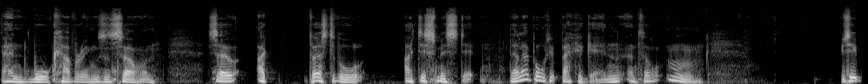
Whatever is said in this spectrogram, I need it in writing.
and wall coverings and so on. So, I, first of all, I dismissed it. Then I brought it back again and thought, hmm. You see,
